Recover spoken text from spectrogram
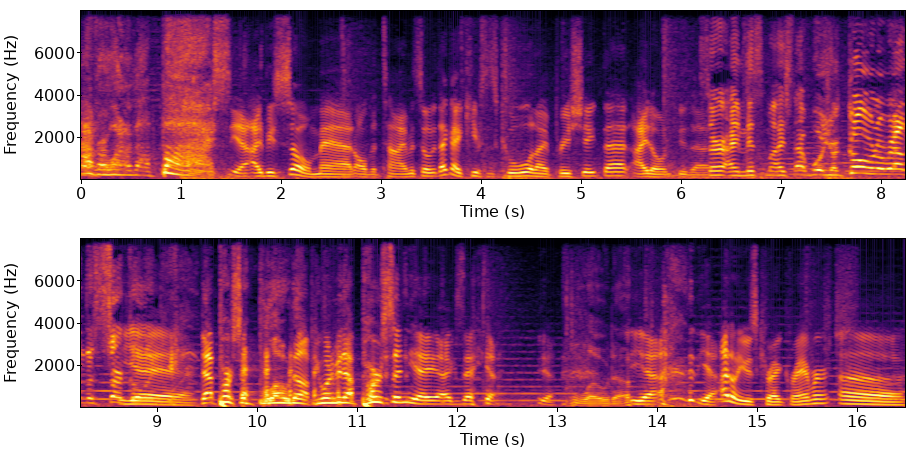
everyone on the bus. Yeah, I'd be so mad all the time. And so that guy keeps his cool, and I appreciate that. I don't do that. Sir, I miss my stop. Well, you're going around the circle yeah, again. that person blowed up. You want to be that person? Yeah, yeah, exactly. Yeah, Load up. yeah, yeah. I don't use correct grammar. Uh,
